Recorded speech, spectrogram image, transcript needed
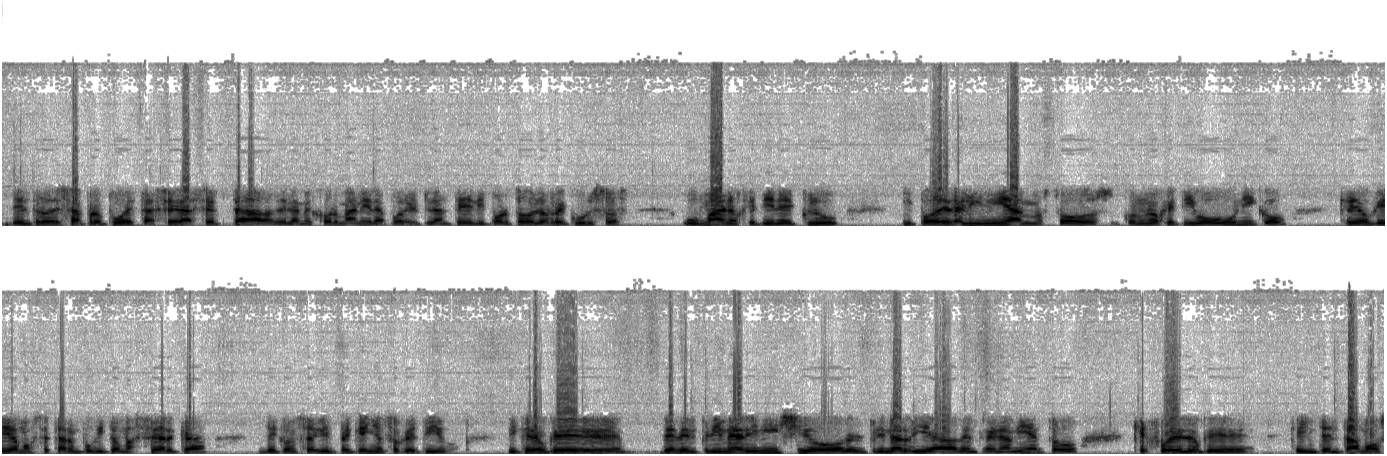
dentro de esa propuesta ser aceptada de la mejor manera por el plantel y por todos los recursos humanos que tiene el club y poder alinearnos todos con un objetivo único, creo que íbamos a estar un poquito más cerca de conseguir pequeños objetivos. Y creo que desde el primer inicio, del primer día de entrenamiento, que fue lo que, que intentamos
